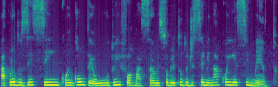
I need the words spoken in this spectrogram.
a produzir sim conteúdo, informação e, sobretudo, disseminar conhecimento.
